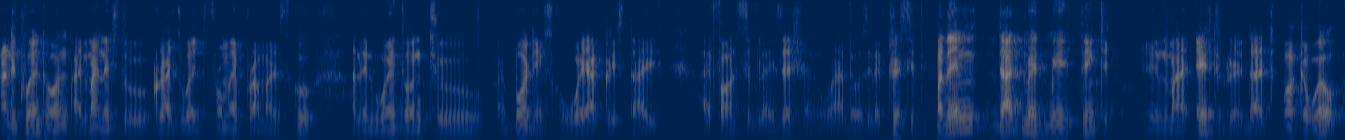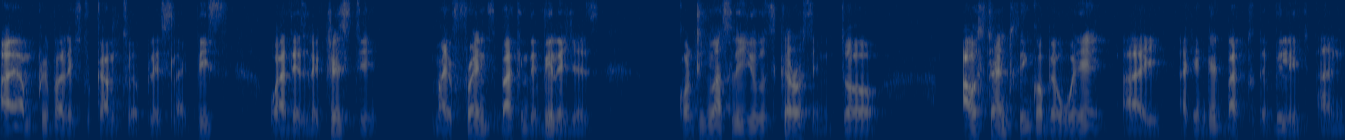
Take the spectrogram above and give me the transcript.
And it went on. I managed to graduate from my primary school and then went on to a boarding school where at least I, I found civilization where there was electricity. But then that made me thinking in my eighth grade that, okay, well, I am privileged to come to a place like this where there's electricity. My friends back in the villages continuously use kerosene. So I was trying to think of a way I, I can get back to the village and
